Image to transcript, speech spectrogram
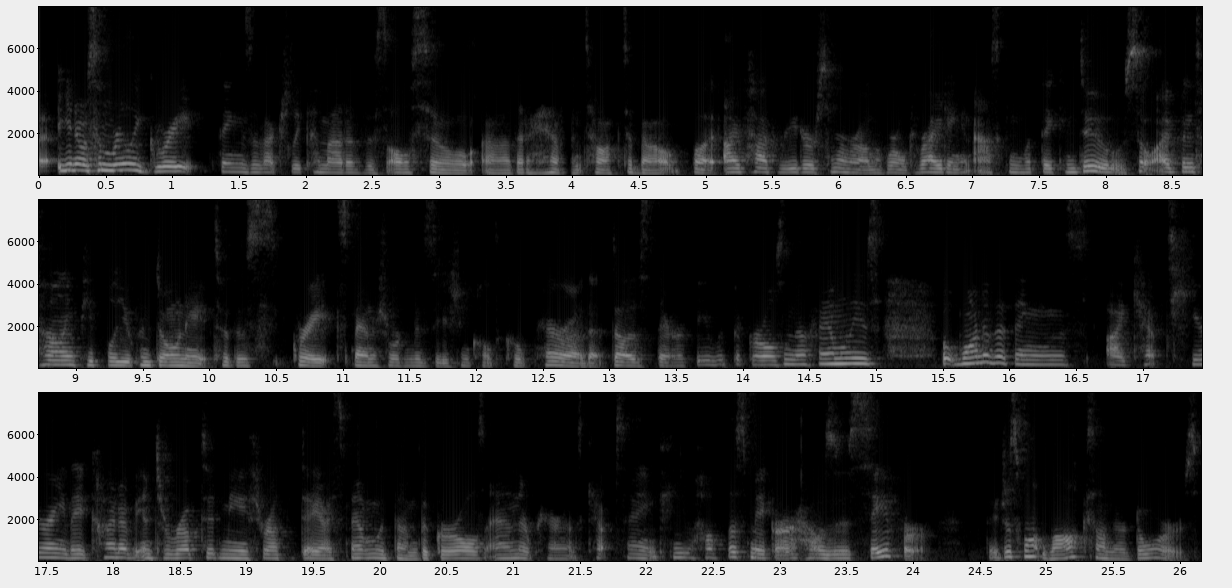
uh, you know, some really great things have actually come out of this also uh, that I haven't talked about. But I've had readers from around the world writing and asking what they can do. So I've been telling people you can donate to this great Spanish organization called Coopera that does therapy with the girls and their families. But one of the things I kept hearing, they kind of interrupted me throughout the day I spent with them. The girls and their parents kept saying, Can you help us make our houses safer? They just want locks on their doors.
